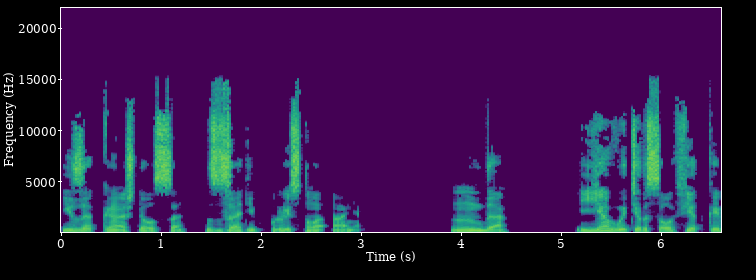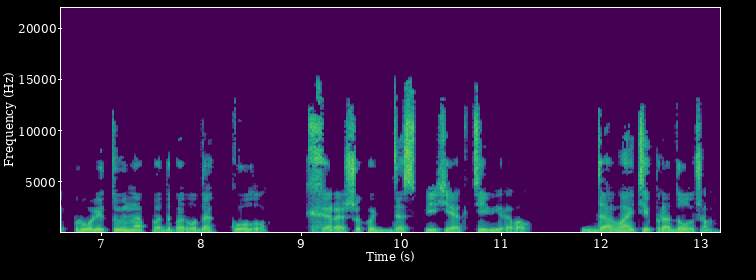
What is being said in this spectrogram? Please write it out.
и закашлялся. Сзади прыснула Аня. да. Я вытер салфеткой пролитую на подбородок колу. Хорошо, хоть доспехи активировал. Давайте продолжим.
